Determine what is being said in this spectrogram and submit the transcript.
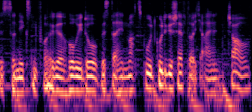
Bis zur nächsten Folge. Horido. Bis dahin. Macht's gut. Gute Geschäfte euch allen. Ciao.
